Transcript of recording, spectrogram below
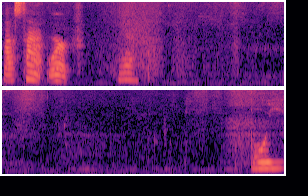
Last time it worked. Yeah. Boy.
